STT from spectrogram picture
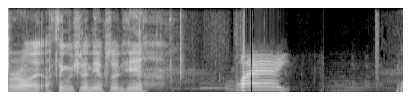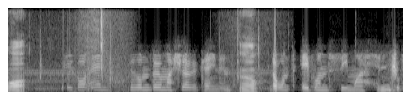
Right, I think we should end the episode here. Wait, What? we can't end because I'm doing my sugarcaning. Oh, I want everyone to see my hinge of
